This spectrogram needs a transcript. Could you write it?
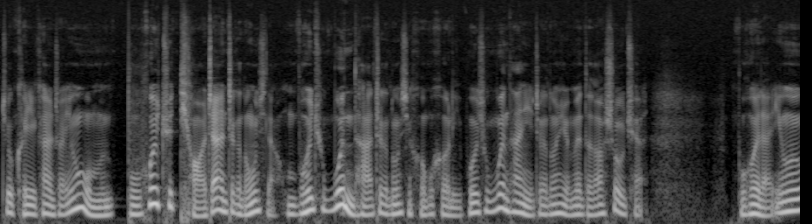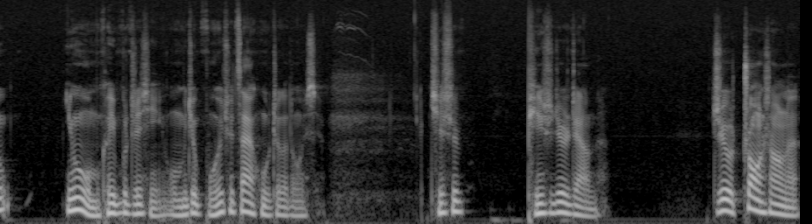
就可以看出来。因为我们不会去挑战这个东西的，我们不会去问他这个东西合不合理，不会去问他你这个东西有没有得到授权，不会的，因为因为我们可以不执行，我们就不会去在乎这个东西。其实平时就是这样的，只有撞上了。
